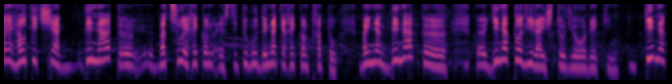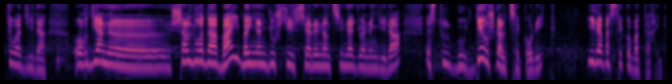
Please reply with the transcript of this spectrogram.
eh, hautetxeak denak, eh, batzu errekon, ez ditugu denak errekontratu, baina denak uh, genatua dira historio horrekin, genatua dira. Ordian, uh, saldua da bai, baina justiziaren antzina joan engira, ez dugu deus galtzeko horik, irabazteko bakarrik.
